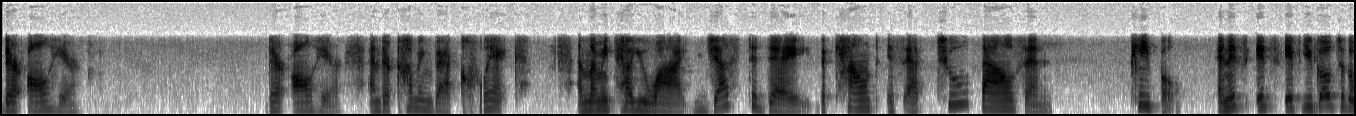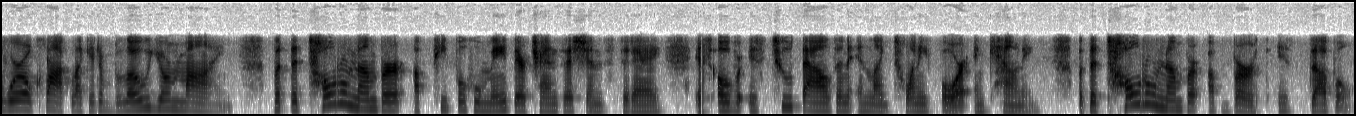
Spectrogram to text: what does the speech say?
They're all here. They're all here, and they're coming back quick. And let me tell you why. Just today, the count is at 2,000 people and it's it's if you go to the world clock like it'll blow your mind but the total number of people who made their transitions today is over is 2000 and like 24 and counting but the total number of birth is double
